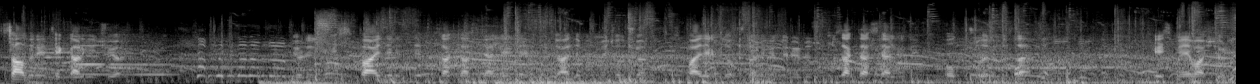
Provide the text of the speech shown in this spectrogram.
saldırıya tekrar geçiyor. Gördüğünüz gibi sipahilerimiz de mızrak askerleriyle müdahalede bulunmaya çalışıyor. Sipahilerimizi okçularına gönderiyoruz. Mızrak askerlerini okçularımızla kesmeye başlıyoruz.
